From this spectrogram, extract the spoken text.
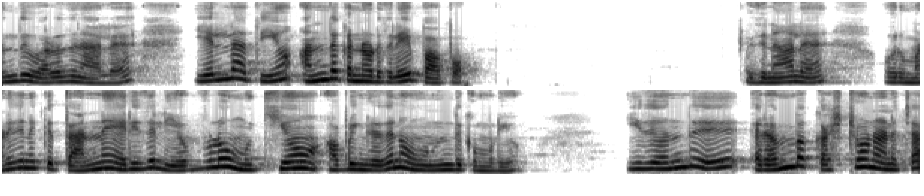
வந்து வர்றதுனால எல்லாத்தையும் அந்த கண்ணோட்டத்திலே பார்ப்போம். இதனால் ஒரு மனிதனுக்கு தன்னை அறிதல் எவ்வளோ முக்கியம் அப்படிங்கிறத நம்ம உணர்ந்துக்க முடியும். இது வந்து ரொம்ப கஷ்டம்னு நினச்சா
